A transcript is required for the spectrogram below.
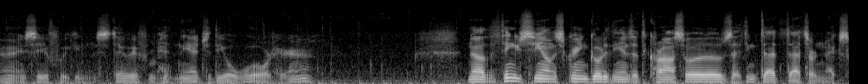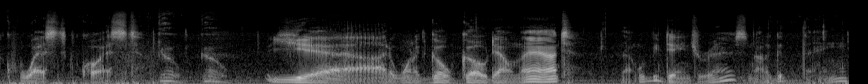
Alright, see if we can stay away from hitting the edge of the old world here. Now, the thing you see on the screen, go to the ends at the crossroads. I think that, that's our next quest. Quest. Go, go. Yeah, I don't want to go, go down that. That would be dangerous. Not a good thing.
